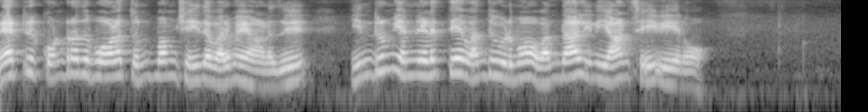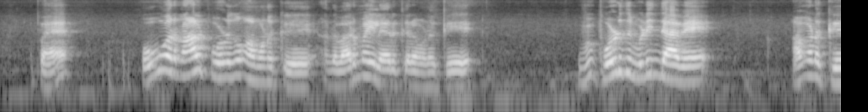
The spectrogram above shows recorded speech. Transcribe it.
நேற்று கொன்றது போல துன்பம் செய்த வறுமையானது இன்றும் என்னிடத்தே வந்து விடுமோ? வந்தால் இனி யான் செய்வேனோ? இப்போ ஒவ்வொரு நாள் பொழுதும் அவனுக்கு அந்த வறுமையில் இருக்கிறவனுக்கு பொழுது விடிந்தாவே அவனுக்கு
